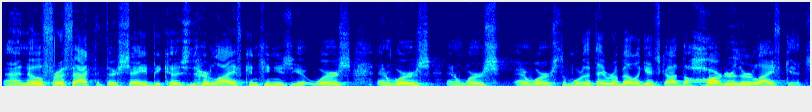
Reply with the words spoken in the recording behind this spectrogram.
And I know for a fact that they're saved because their life continues to get worse and worse and worse and worse. The more that they rebel against God, the harder their life gets.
